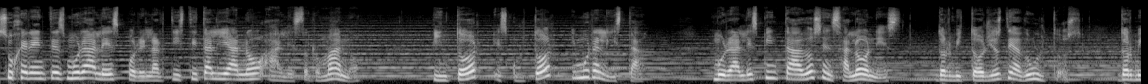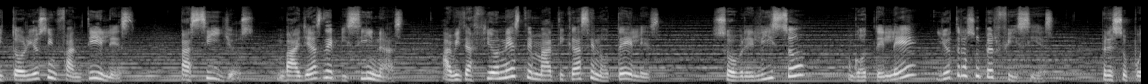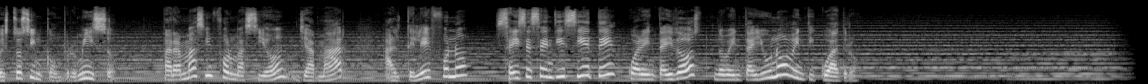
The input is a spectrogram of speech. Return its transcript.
Sugerentes murales por el artista italiano Alex Romano, pintor, escultor y muralista. Murales pintados en salones, dormitorios de adultos, dormitorios infantiles, pasillos, vallas de piscinas, habitaciones temáticas en hoteles, sobre liso, gotelé y otras superficies. Presupuesto sin compromiso. Para más información, llamar al teléfono 667 42 91 24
